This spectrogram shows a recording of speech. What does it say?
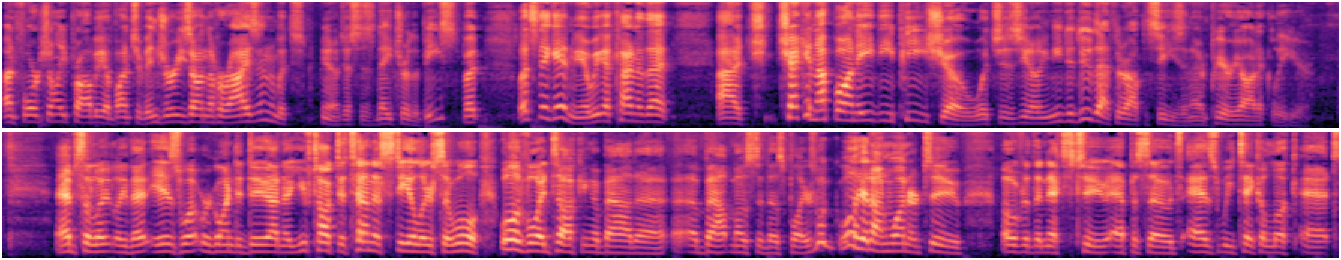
Unfortunately, probably a bunch of injuries on the horizon, which you know just is nature of the beast. But let's dig in. You know, we got kind of that uh, ch- checking up on ADP show, which is you know you need to do that throughout the season and periodically here. Absolutely, that is what we're going to do. I know you've talked a ton of Steelers, so we'll we'll avoid talking about uh, about most of those players. We'll we'll hit on one or two over the next two episodes as we take a look at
